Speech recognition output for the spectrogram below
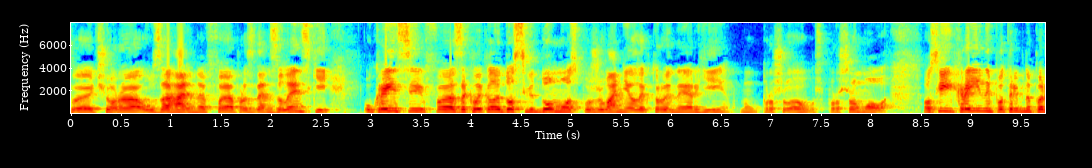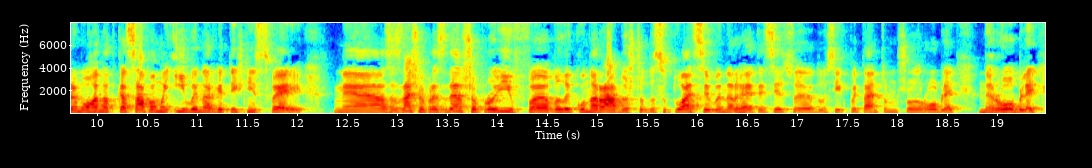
вчора узагальнив е, президент Зеленський. Українців е, закликали до свідомого споживання електроенергії. Ну про що про що мова? Оскільки країні потрібна перемога над касапами і в енергетичній сфері. Зазначив президент, що провів велику нараду щодо ситуації в енергетиці. До всіх питань, тому що роблять, не роблять.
